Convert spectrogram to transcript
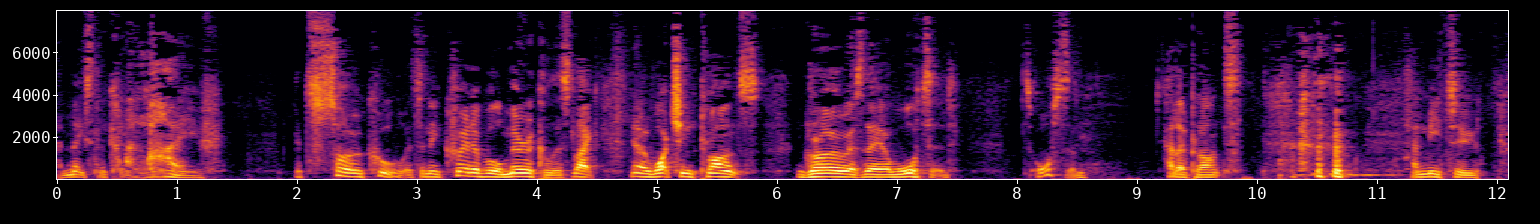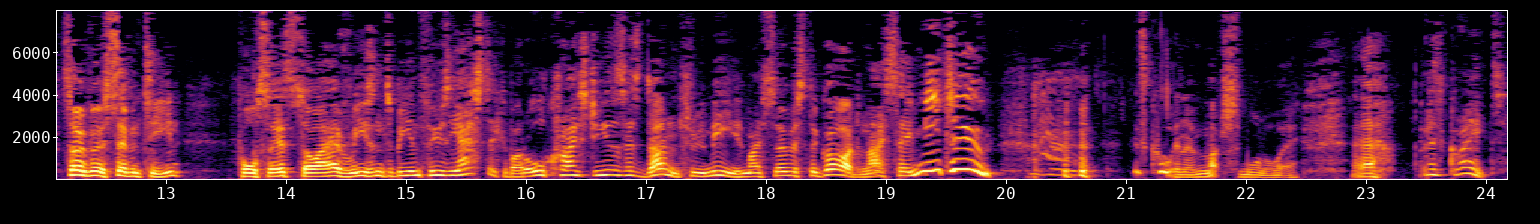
and makes them come alive. It's so cool. It's an incredible miracle. It's like, you know, watching plants grow as they are watered. It's awesome. Hello, plants. and me too. So, verse 17, Paul says, So I have reason to be enthusiastic about all Christ Jesus has done through me in my service to God. And I say, Me too. It's cool in a much smaller way. Uh, but it's great.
